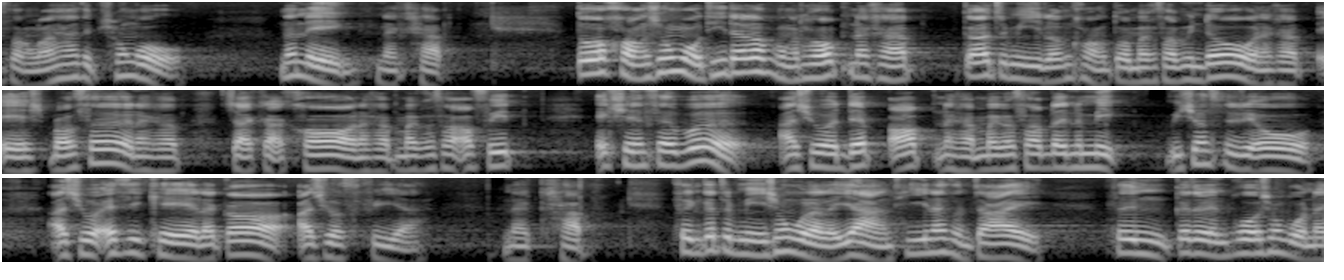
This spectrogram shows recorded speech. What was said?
1,250 ช่องโหว่นั่นเองนะครับ ตัวของช่องโหว่ที่ได้รับผลกระทบนะครับ ก็จะมีเรื่องของตัว Microsoft Windows นะครับ Edge Browser นะครับ Java Core นะครับ Microsoft Office Exchange Server Azure DevOps นะครับ Microsoft Dynamics Visual Studio Azure SDK แล้วก็ Azure Sphere นะครับ ซึ่งก็จะมีช่องโหว่หลาย ๆ อย่างที่น่าสนใจ ซึ่งก็จะเป็นพวกช่องโหว่ใน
